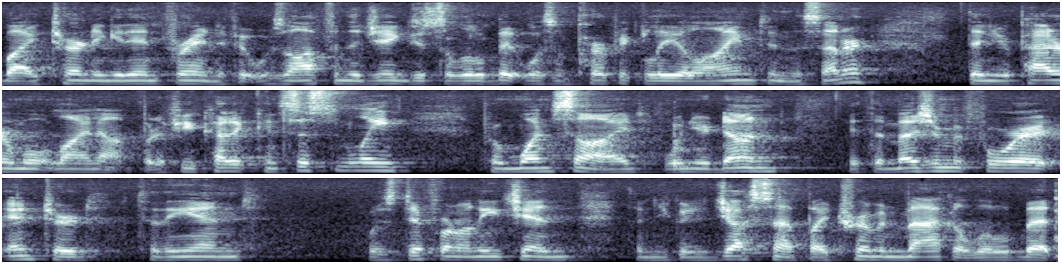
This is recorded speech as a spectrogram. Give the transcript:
by turning it in for end, if it was off in the jig just a little bit, wasn't perfectly aligned in the center, then your pattern won't line up. But if you cut it consistently from one side, when you're done, if the measurement for where it entered to the end was different on each end, then you could adjust that by trimming back a little bit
